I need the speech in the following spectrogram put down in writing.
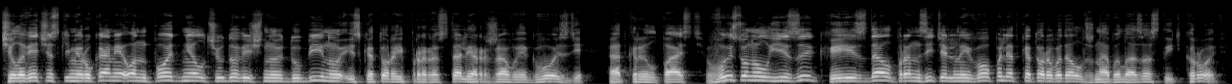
Человеческими руками он поднял чудовищную дубину, из которой прорастали ржавые гвозди, открыл пасть, высунул язык и издал пронзительный вопль, от которого должна была застыть кровь.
